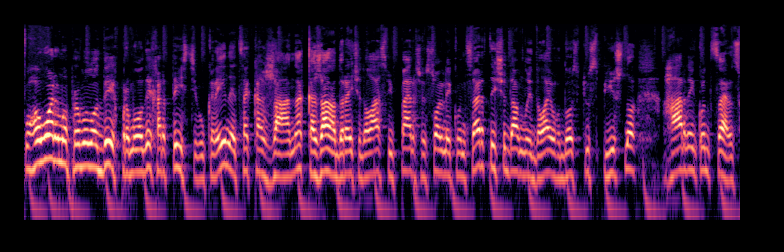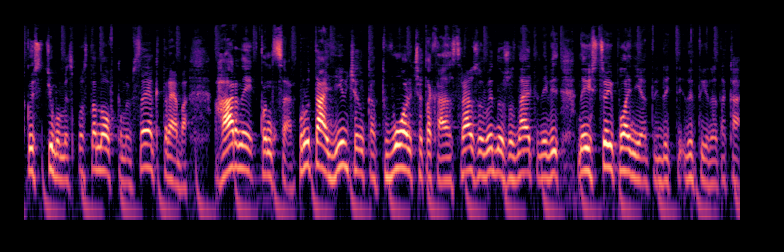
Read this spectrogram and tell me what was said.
Поговоримо про молодих, про молодих артистів України. Це Кажана. Кажана, до речі, дала свій перший сольний концерт нещодавно і дала його досить успішно. Гарний концерт з костюмами, з постановками, все як треба. Гарний концерт. Крута дівчинка, творча така. Зразу видно, що знаєте, не від не із цієї планети дитина. Така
